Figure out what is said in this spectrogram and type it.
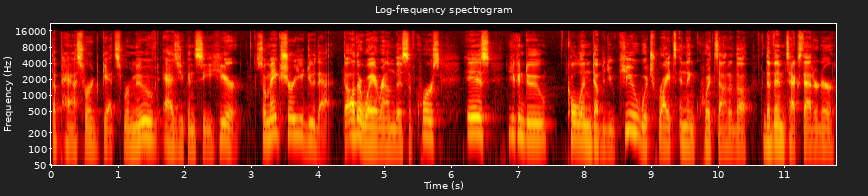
the password gets removed as you can see here. So make sure you do that. The other way around this, of course, is you can do colon WQ, which writes and then quits out of the, the Vim text editor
